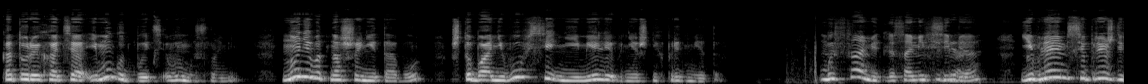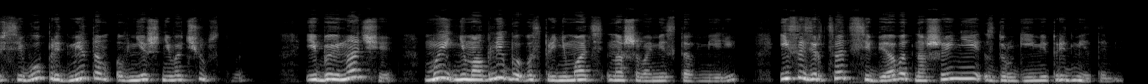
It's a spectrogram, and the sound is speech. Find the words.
которые хотя и могут быть вымыслами, но не в отношении того, чтобы они вовсе не имели внешних предметов мы сами для самих себя являемся прежде всего предметом внешнего чувства. ибо иначе мы не могли бы воспринимать нашего места в мире и созерцать себя в отношении с другими предметами.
